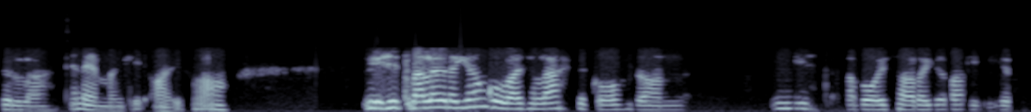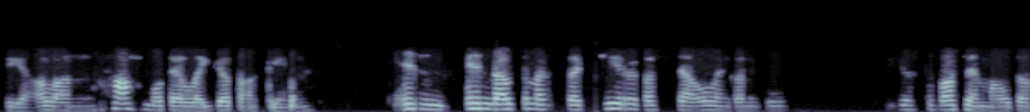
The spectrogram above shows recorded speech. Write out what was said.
kyllä enemmänkin aikaa. Niin sitten mä löydän jonkunlaisen lähtökohdan, mistä voi saada jotakin irti ja alan hahmotella jotakin. En, en välttämättä kirjoita sitä ollenkaan niin kuin josta vasemmalta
